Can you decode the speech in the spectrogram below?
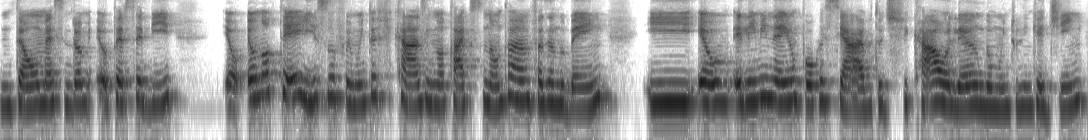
Então, minha síndrome, eu percebi, eu, eu notei isso, fui muito eficaz em notar que isso não estava me fazendo bem, e eu eliminei um pouco esse hábito de ficar olhando muito o LinkedIn.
